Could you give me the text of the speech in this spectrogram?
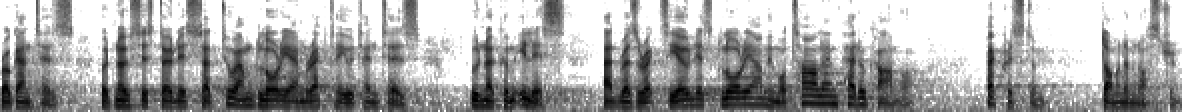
Rogantes, ut nosis donis ad tuam gloriam recte utentes, una cum illis ad resurrectionis gloriam immortalem peducamo, per Christum, Dominum nostrum.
